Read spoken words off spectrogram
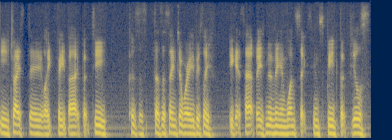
He tries to like fight back, but puts does the same thing where he basically he gets hit, but he's moving in 116 speed, but feels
